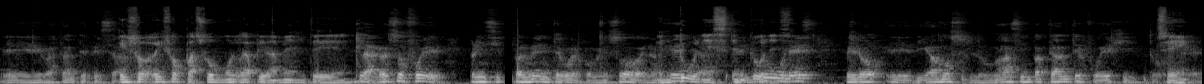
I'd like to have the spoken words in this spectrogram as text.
eh, bastante pesado. Eso, eso pasó muy rápidamente. Claro, eso fue principalmente, bueno, comenzó en Argelia, en Túnez, en, Túnez. pero eh, digamos lo más impactante fue Egipto. Eh,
